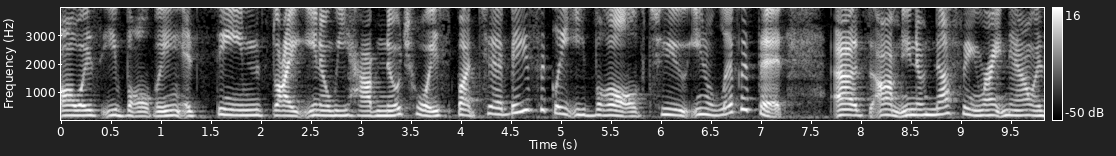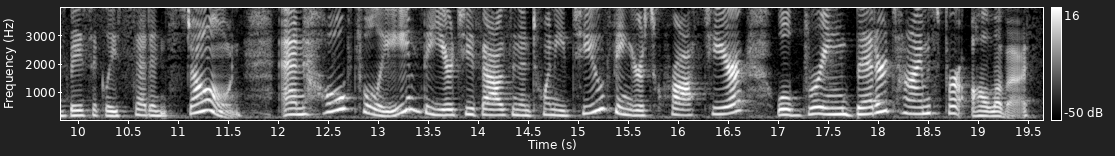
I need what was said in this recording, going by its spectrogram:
always evolving. It seems like, you know, we have no choice but to basically evolve to, you know, live with it as um, you know nothing right now is basically set in stone and hopefully the year 2022 fingers crossed here will bring better times for all of us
